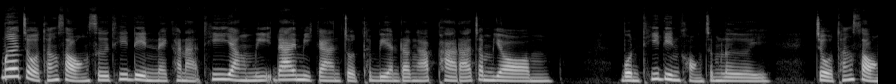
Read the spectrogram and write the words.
เมื่อโจทย์ทั้งสองซื้อที่ดินในขณะที่ยังมิได้มีการจดทะเบียนระงับภาระจำยอม บนที่ดินของจำเลย โจทย์ทั้งสอง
